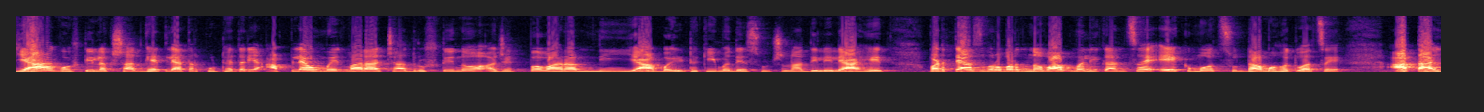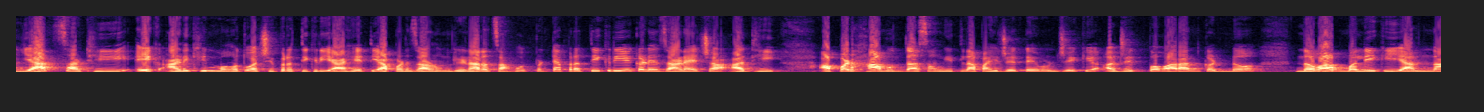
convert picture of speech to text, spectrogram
या गोष्टी लक्षात घेतल्या तर कुठेतरी आपल्या उमेदवाराच्या दृष्टीनं अजित पवारांनी या बैठकीमध्ये सूचना दिलेल्या आहेत. पण त्याचबरोबर नवाब मलिकांचं एक मत सुद्धा महत्वाचं आहे. आता याचसाठी एक आणखीन महत्वाची प्रतिक्रिया आहे ती आपण जाणून घेणारच आहोत. पण त्या प्रतिक्रियेकडे जाण्याच्या आधी आपण हा मुद्दा सांगितला पाहिजे ते म्हणजे की अजित पवारांकडनं नवाब मलिक यांना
